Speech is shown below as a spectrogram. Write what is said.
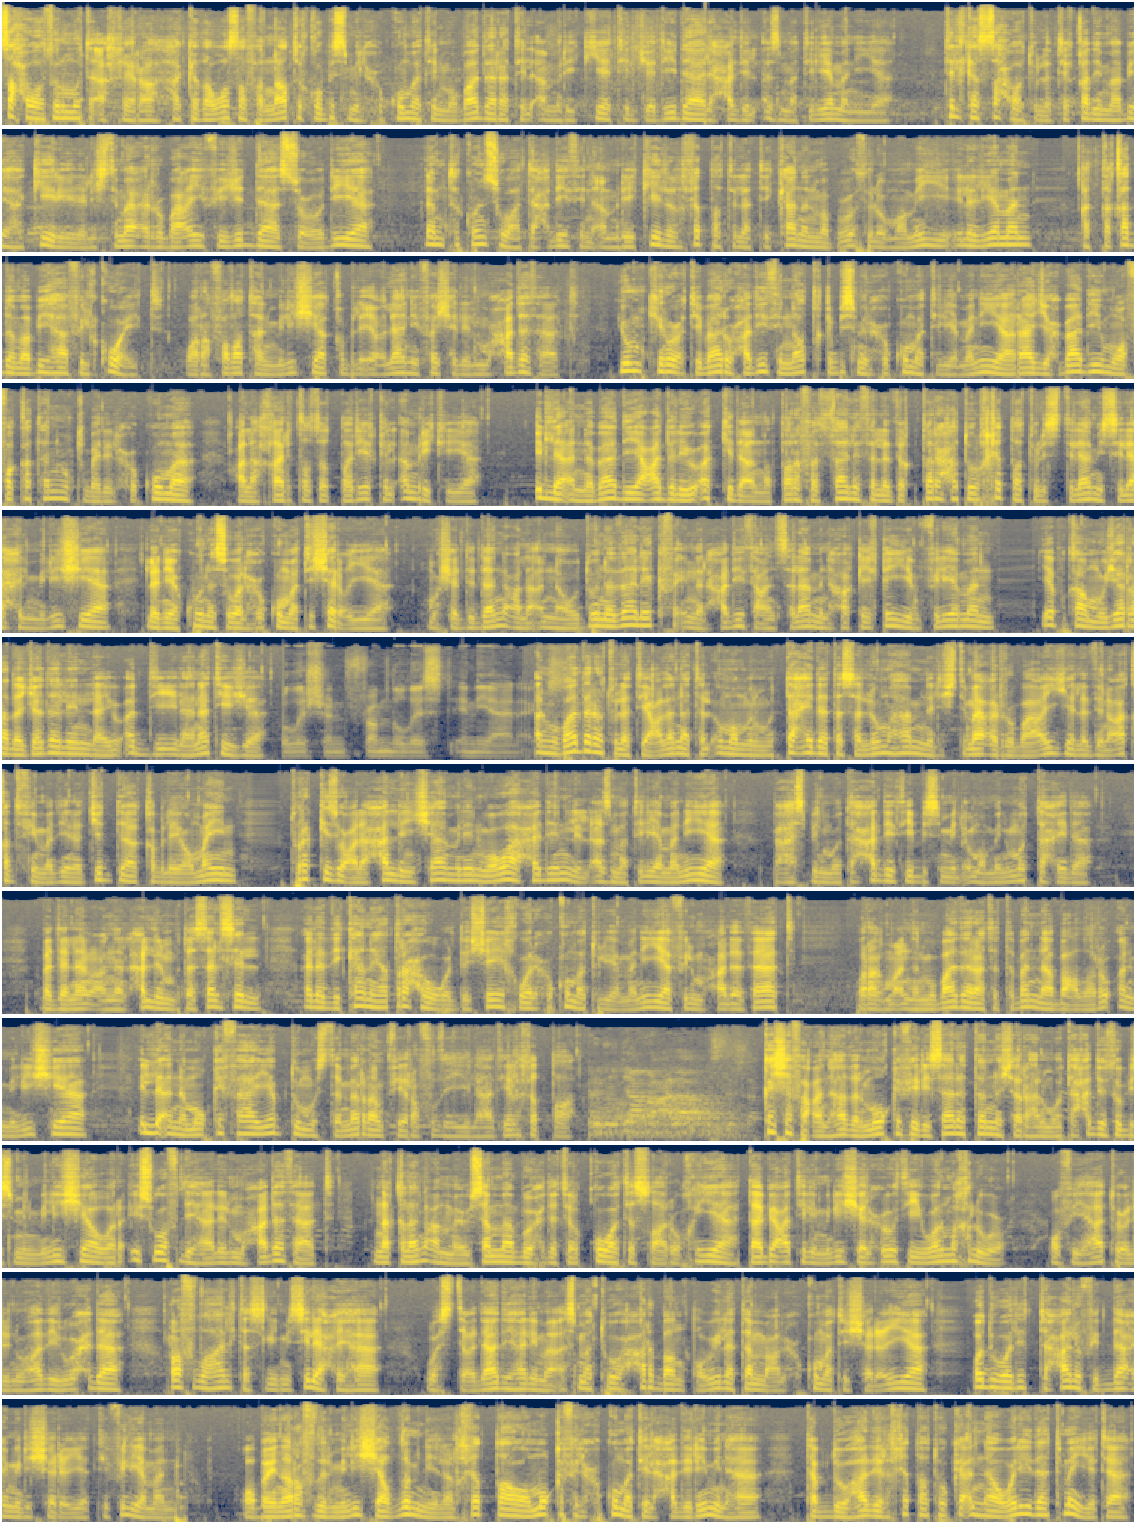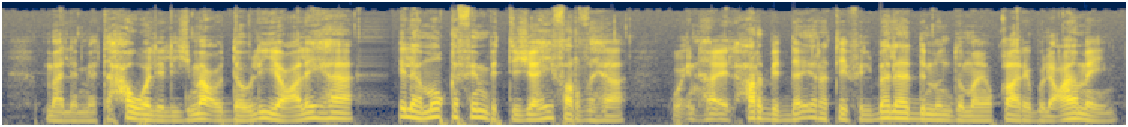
صحوة متأخرة. هكذا وصف الناطق باسم الحكومة المبادرة الأمريكية الجديدة لحل الأزمة اليمنية. تلك الصحوة التي قدم بها كيري للاجتماع الرباعي في جدة السعودية لم تكن سوى تحديث أمريكي للخطة التي كان المبعوث الأممي إلى اليمن قد تقدم بها في الكويت ورفضتها الميليشيا قبل إعلان فشل المحادثات. يمكن اعتبار حديث الناطق باسم الحكومة اليمنية راجح بادي موافقة من قبل الحكومة على خارطة الطريق الأمريكية. إلا أن بادي عاد ليؤكد أن الطرف الثالث الذي اقترحته الخطة لاستلام سلاح الميليشيا لن يكون سوى الحكومة الشرعية مشددا على أنه دون ذلك فإن الحديث عن سلام حقيقي في اليمن يبقى مجرد جدل لا يؤدي إلى نتيجة. المبادرة التي أعلنت الأمم المتحدة تسلمها من الاجتماع الرباعي الذي انعقد في مدينة جدة قبل يومين تركز على حل شامل وواحد للأزمة اليمنية بحسب المتحدث باسم الأمم المتحدة. بدلا عن الحل المتسلسل الذي كان يطرحه ولد الشيخ والحكومة اليمنية في المحادثات. ورغم أن المبادرة تتبنى بعض رؤى الميليشيا إلا أن موقفها يبدو مستمرا في رفضه لهذه الخطة. كشف عن هذا الموقف رسالة نشرها المتحدث باسم الميليشيا ورئيس وفدها للمحادثات نقلا عما يسمى بوحدة القوة الصاروخية تابعة لميليشيا الحوثي والمخلوع. وفيها تعلن هذه الوحدة رفضها لتسليم سلاحها واستعدادها لما أسمته حربا طويلة مع الحكومة الشرعية ودول التحالف الداعم للشرعية في اليمن. وبين رفض الميليشيا الضمني للخطة وموقف الحكومة الحذر منها تبدو هذه الخطة كأنها ولدت ميتة ما لم يتحول الإجماع الدولي عليها إلى موقف باتجاه فرضها وإنهاء الحرب الدائرة في البلد منذ ما يقارب العامين.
